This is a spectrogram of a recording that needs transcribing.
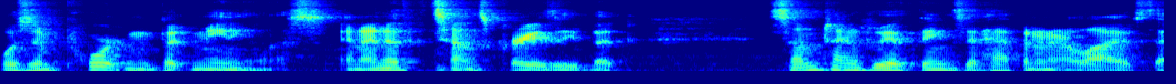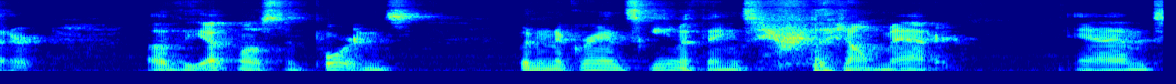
was important but meaningless. And i know that sounds crazy but sometimes we have things that happen in our lives that are of the utmost importance but in the grand scheme of things, they really don't matter. And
